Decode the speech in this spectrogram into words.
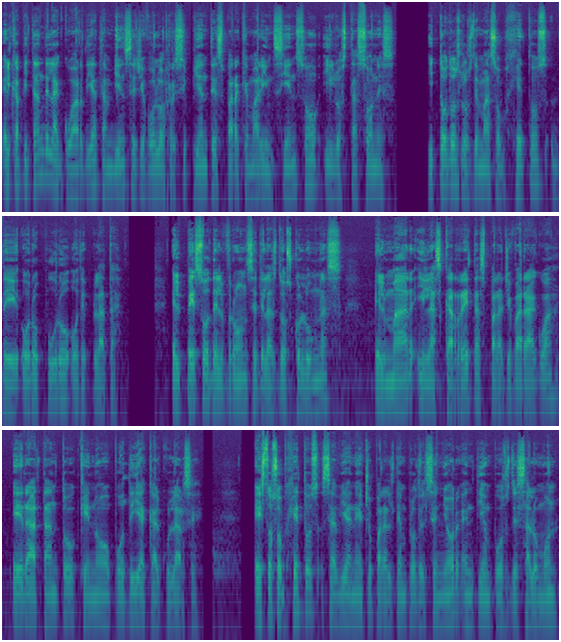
El capitán de la guardia también se llevó los recipientes para quemar incienso y los tazones, y todos los demás objetos de oro puro o de plata. El peso del bronce de las dos columnas, el mar y las carretas para llevar agua era tanto que no podía calcularse. Estos objetos se habían hecho para el templo del Señor en tiempos de Salomón.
